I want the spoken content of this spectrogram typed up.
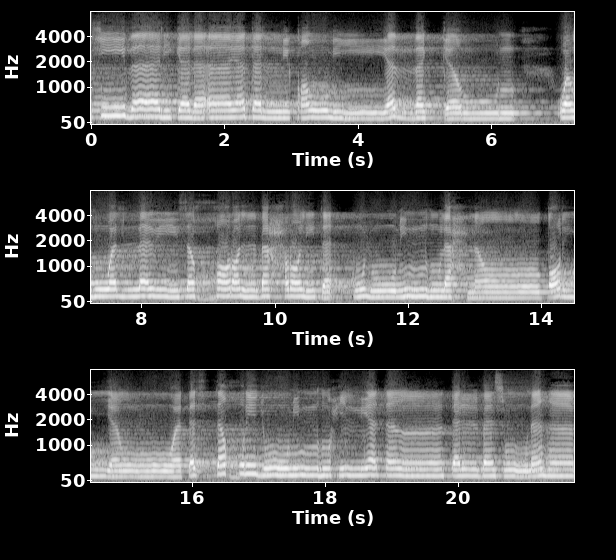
في ذلك لآية لقوم يذكرون وهو الذي سخر البحر لتأكلوا منه لحما طريا وتستخرجوا منه حلية تلبسونها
